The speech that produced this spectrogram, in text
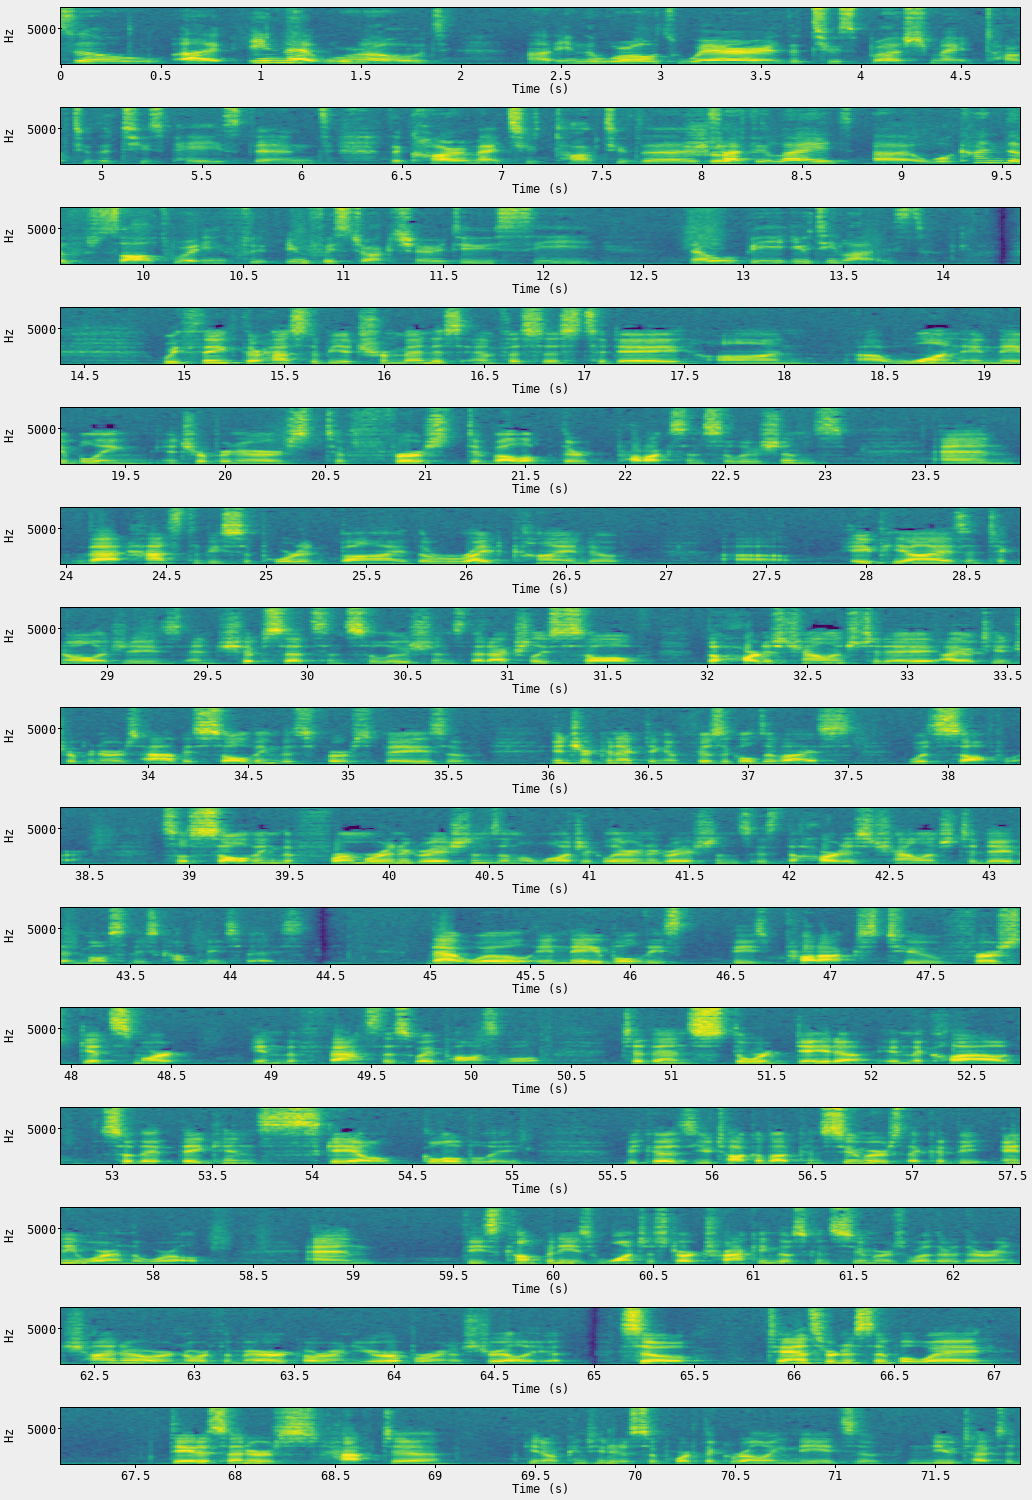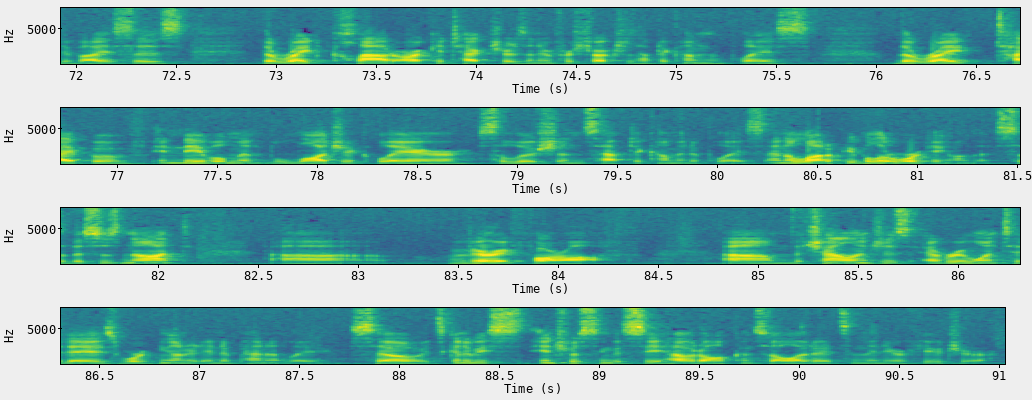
So uh, in that world, uh, in the world where the toothbrush might talk to the toothpaste and the car might to talk to the Sure. traffic light, uh, what kind of software infra- infrastructure do you see that will be utilized? We think there has to be a tremendous emphasis today on uh, one, enabling entrepreneurs to first develop their products and solutions, and that has to be supported by the right kind of uh, APIs and technologies and chipsets and solutions that actually solve the hardest challenge today IoT entrepreneurs have is solving this first phase of interconnecting a physical device with software. So solving the firmware integrations and the logic layer integrations is the hardest challenge today that most of these companies face. That will enable these, these products to first get smart in the fastest way possible, to then store data in the cloud so that they can scale globally. Because you talk about consumers that could be anywhere in the world. And these companies want to start tracking those consumers, whether they're in China or North America or in Europe or in Australia. So, to answer in a simple way, data centers have to you know, continue to support the growing needs of new types of devices. The right cloud architectures and infrastructures have to come into place. The right type of enablement logic layer solutions have to come into place. And a lot of people are working on this. So this is not uh, very far off. Um, the challenge is everyone today is working on it independently. So it's going to be interesting to see how it all consolidates in the near future.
